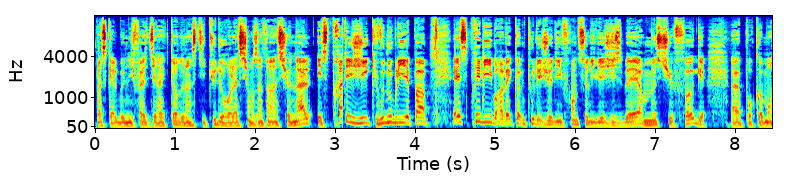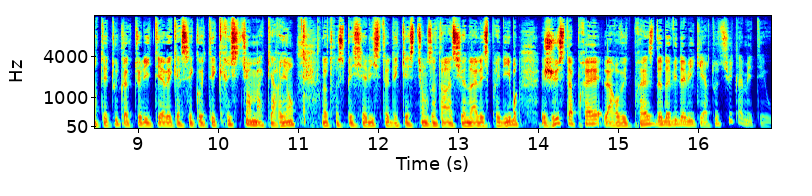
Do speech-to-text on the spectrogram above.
Pascal Boniface, directeur de l'Institut de Relations Internationales et Stratégiques. Vous n'oubliez pas, Esprit Libre avec, comme tous les jeudis, Franz-Olivier Gisbert, Monsieur Fogg, euh, pour commenter toute l'actualité avec à ses côtés Christian Macarian, notre spécialiste des questions internationales Esprit Libre, juste après la revue de presse de David Abiker. Tout de suite, la météo.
